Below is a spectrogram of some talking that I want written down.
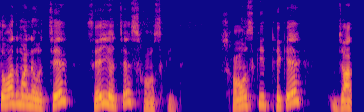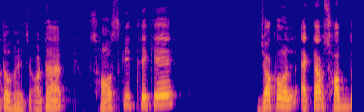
তদ মানে হচ্ছে, সেই হচ্ছে সংস্কৃত। সংস্কৃত থেকে জাত হয়েছে। অর্থাৎ সংস্কৃত থেকে যখন একটা শব্দ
